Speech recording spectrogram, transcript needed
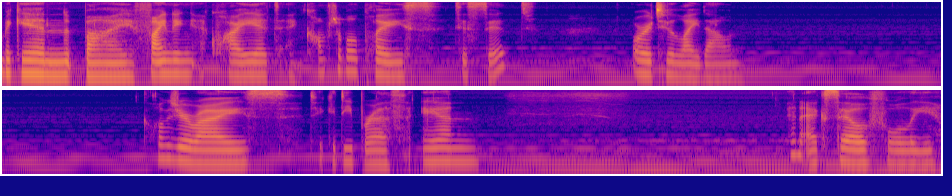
Begin by finding a quiet and comfortable place to sit or to lie down. Close your eyes, take a deep breath in, and exhale fully,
